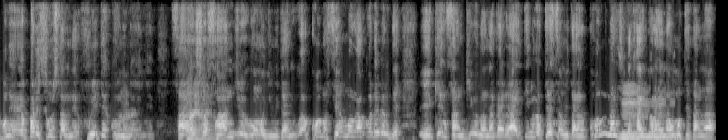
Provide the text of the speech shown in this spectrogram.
ほんで、やっぱりそうしたらね、増えてくるのよね。最初はい35文字みたいに、うわ、この専門学校レベルで、えー、県3級の中でライティングのテストみたいな、こんなんしか書いとらへんな思ってたが、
